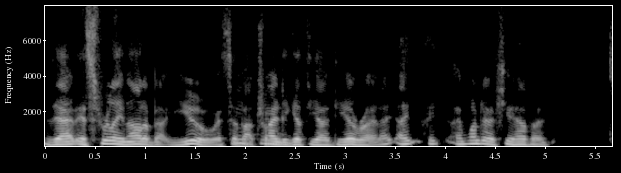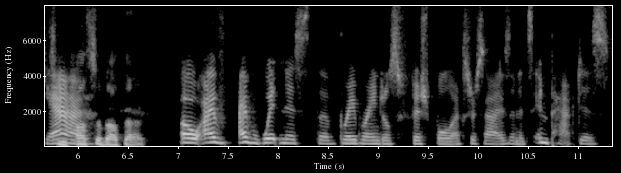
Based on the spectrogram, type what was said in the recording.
that it's really not about you it's about mm-hmm. trying to mm-hmm. get the idea right I, I i wonder if you have a yeah. some thoughts about that oh i've i've witnessed the braver angels fishbowl exercise and its impact is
